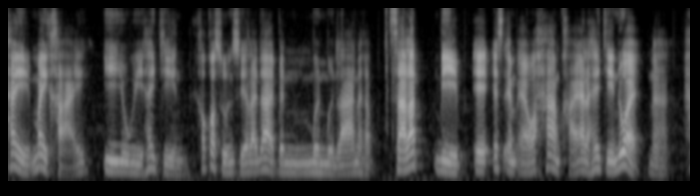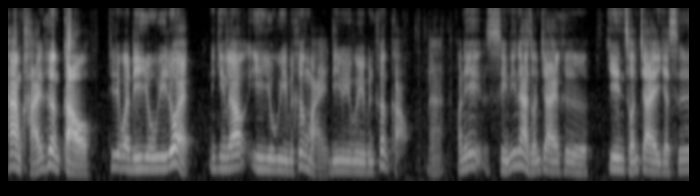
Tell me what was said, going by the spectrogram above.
ให้ไม่ขาย EUV ให้จีน เขาก็สูญเสียรายได้เป็นหมื่นหมื่นล้านนะครับสหรัฐบีบ ASML ว่าห้ามขายอะไรให้จีนด้วยนะฮะห้ามขายเครื่องเก่าที่เรียกว่า DUV ด้วย จริงๆแล้ว EUV เป็นเครื่องใหม่ DUV เป็นเครื่องเก่านะฮะคราวนี้สิ่งที่น่าสนใจคือจีนสนใจจะซื้อ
